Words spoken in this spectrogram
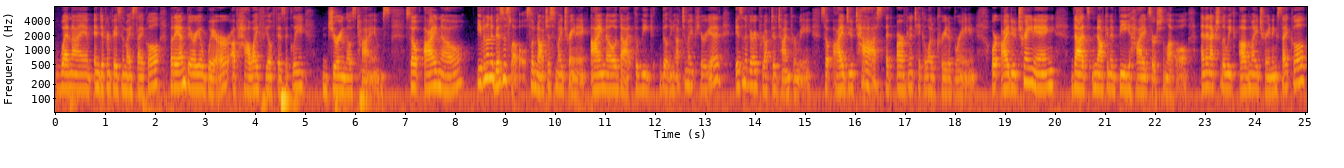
when I am in different phases of my cycle, but I am very aware of how I feel physically during those times. So I know, even on a business level, so not just in my training, I know that the week building up to my period isn't a very productive time for me. So I do tasks that aren't going to take a lot of creative brain, or I do training that's not going to be high exertion level. And then actually the week of my training cycle,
